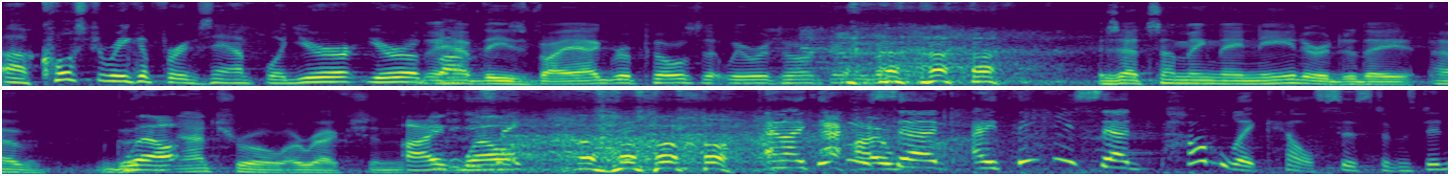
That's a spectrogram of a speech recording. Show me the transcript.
Uh, Costa Rica, for example, you're you're Do about they have these Viagra pills that we were talking about? Is that something they need, or do they have good Well, natural erection? I Did well. say- And I think he said, I think he said public health systems, didn't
